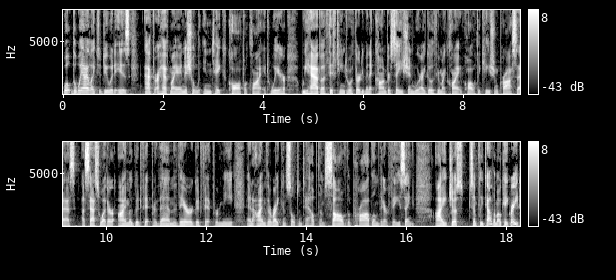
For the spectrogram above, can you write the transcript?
Well, the way I like to do it is after I have my initial intake call of a client, where we have a 15 to a 30 minute conversation where I go through my client qualification process, assess whether I'm a good fit for them, they're a good fit for me, and I'm the right consultant to help them solve the problem they're facing. I just simply tell them, okay, great.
